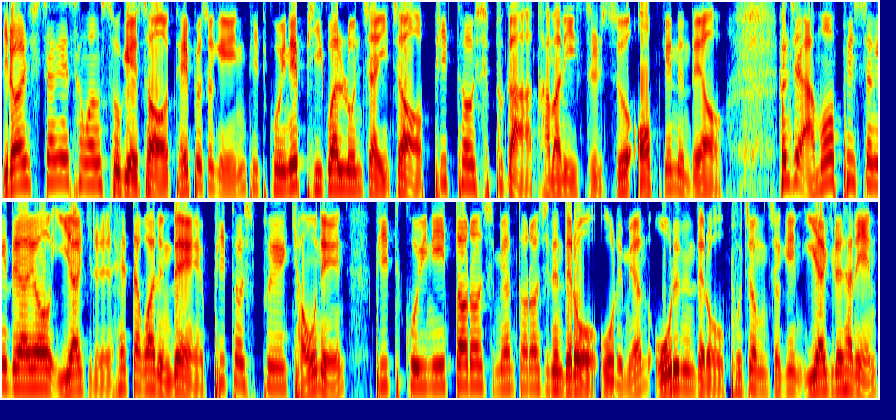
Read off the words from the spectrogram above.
이러한 시장의 상황 속에서 대표적인 비트코인의 비관론자이죠. 피터 시프가 가만히 있을 수 없겠는데요. 현재 암호화폐 시장에 대하여 이야기를 했다고 하는데 피터 시프의 경우는 비트코인이 떨어지면 떨어지는 대로 오르면 오르는 대로 부정적인 이야기를 하는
